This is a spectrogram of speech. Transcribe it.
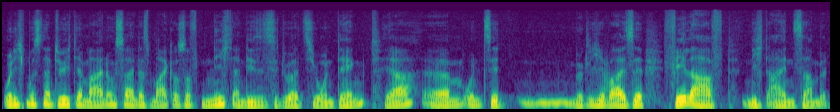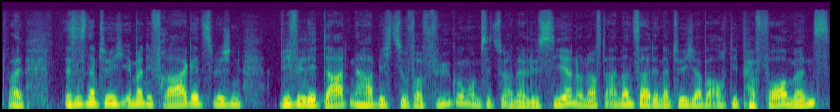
Und ich muss natürlich der Meinung sein, dass Microsoft nicht an diese Situation denkt ja? Ähm, und sie möglicherweise fehlerhaft nicht einsammelt. Weil es ist natürlich immer die Frage zwischen, wie viele Daten habe ich zur Verfügung, um sie zu analysieren und auf der anderen Seite natürlich aber auch die Performance,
